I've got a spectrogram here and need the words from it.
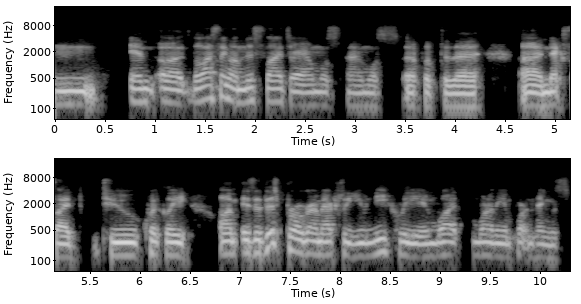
mm, and uh, the last thing on this slide, sorry, I almost, I almost uh, flipped to the uh, next slide too quickly, um, is that this program actually uniquely in what one of the important things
